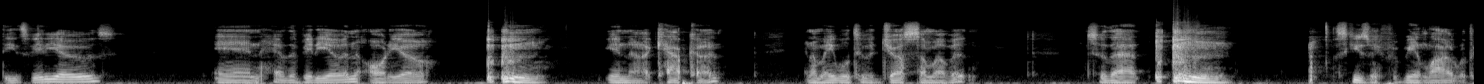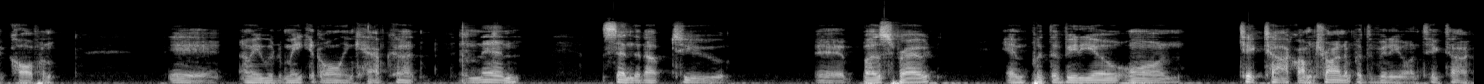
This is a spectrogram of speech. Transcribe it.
these videos and have the video and the audio in uh, CapCut, and I'm able to adjust some of it so that, excuse me for being loud with the coughing. Yeah, I'm able to make it all in CapCut and then send it up to uh, Buzzsprout and put the video on TikTok. I'm trying to put the video on TikTok,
